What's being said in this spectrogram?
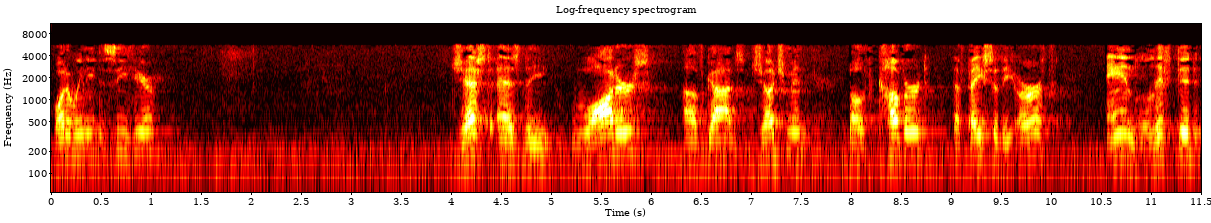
What do we need to see here? Just as the waters of God's judgment both covered the face of the earth and lifted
